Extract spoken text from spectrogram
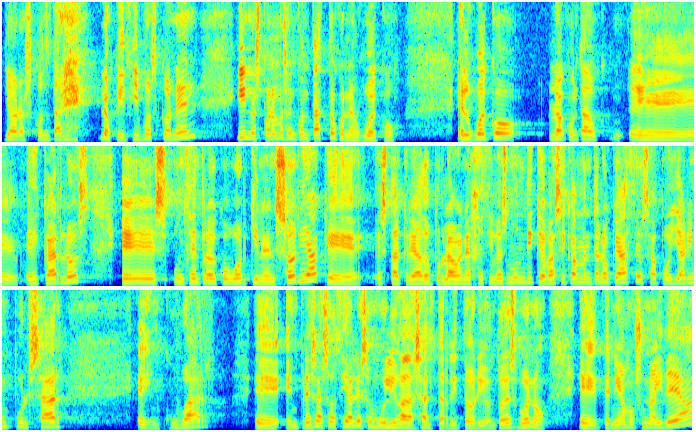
y ahora os contaré lo que hicimos con él, y nos ponemos en contacto con el hueco. El hueco lo ha contado eh, eh, Carlos, es un centro de coworking en Soria que está creado por la ONG Cibesmundi, que básicamente lo que hace es apoyar, impulsar e incubar eh, empresas sociales son muy ligadas al territorio. Entonces, bueno, teníamos una idea,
